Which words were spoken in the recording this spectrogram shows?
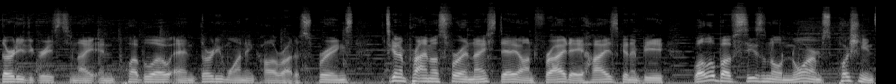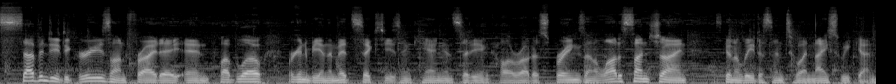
30 degrees tonight in Pueblo, and 31 in Colorado Springs. It's going to prime us for a nice day on Friday. High is going to be well above seasonal norms, pushing 70 degrees on Friday in Pueblo. We're going to be in the mid 60s in Cañon City and Colorado Springs, and a lot of sunshine is going to lead us into a nice weekend.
